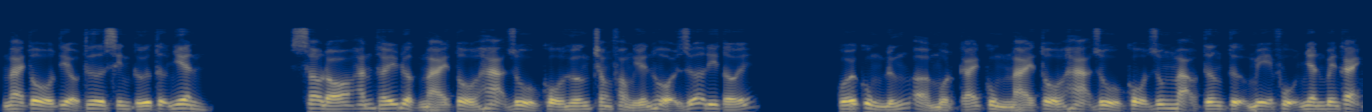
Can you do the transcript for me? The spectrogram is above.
Nại tổ tiểu thư xin cứ tự nhiên. Sau đó hắn thấy được nại tổ hạ rủ cổ hướng trong phòng yến hội giữa đi tới cuối cùng đứng ở một cái cùng nải tổ hạ rủ cổ dung mạo tương tự mỹ phụ nhân bên cạnh,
